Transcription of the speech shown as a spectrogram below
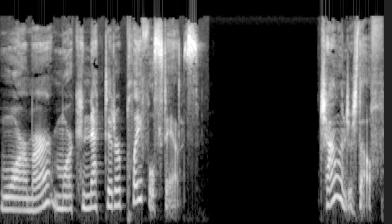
warmer, more connected, or playful stance. Challenge yourself.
